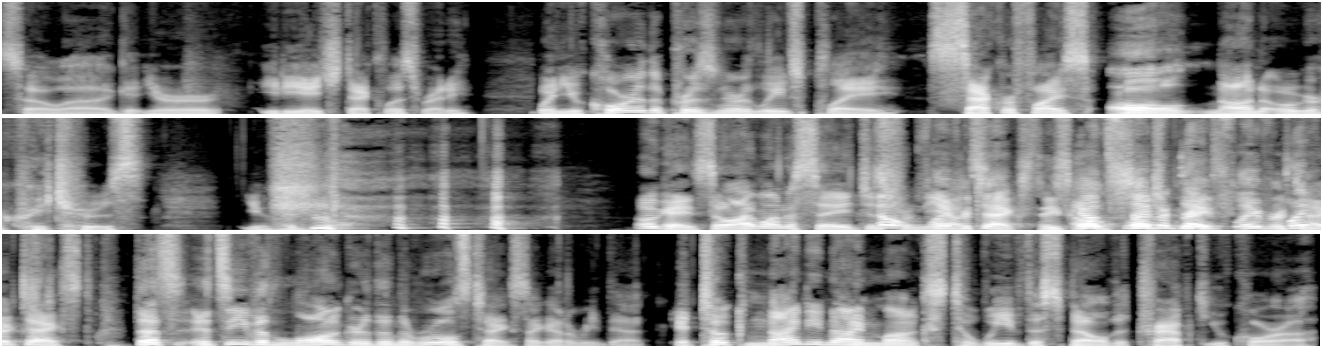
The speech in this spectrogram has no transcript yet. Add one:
So uh, get your EDH deck list ready. When Yukora the prisoner leaves play, sacrifice all non ogre creatures you control. okay, so I want to say just no, from the flavor text. He's oh, got oh, such great text. flavor, flavor text. text. That's it's even longer than the rules text. I got to read that. It took 99 monks to weave the spell that trapped Yukora.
